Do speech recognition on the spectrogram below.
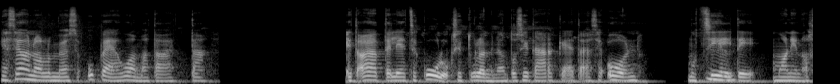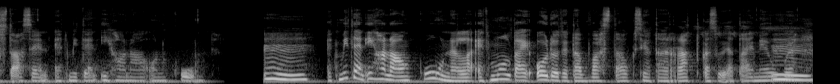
Ja se on ollut myös upea huomata, että, että ajattelin, että se kuulluksi tuleminen on tosi tärkeää ja se on, mutta silti mm. moni nostaa sen, että miten ihanaa on kuunnella. Mm. Että miten ihanaa on kuunnella, että multa ei odoteta vastauksia tai ratkaisuja tai neuvoja. Mm.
